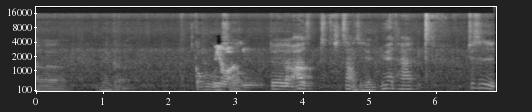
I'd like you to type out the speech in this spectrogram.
呃那个公路的时候，对对对，他上场时间，因为他就是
